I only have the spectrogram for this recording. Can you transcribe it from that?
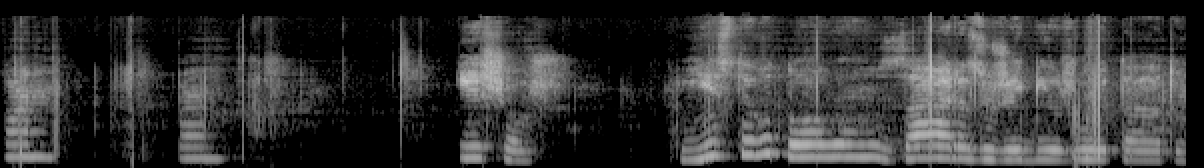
Пам. Пам. І що ж? Їсти готово. Зараз уже біжу, тату.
